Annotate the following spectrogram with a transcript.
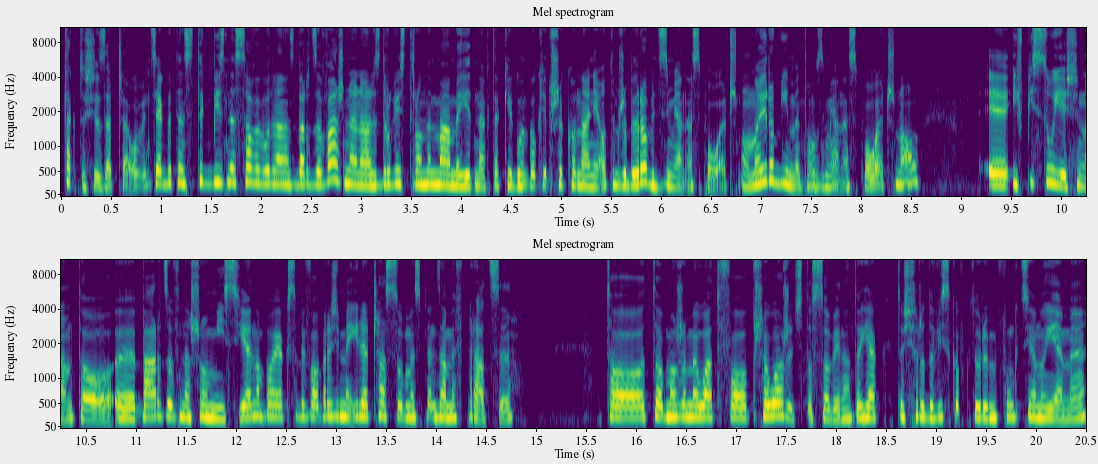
tak to się zaczęło. Więc jakby ten styk biznesowy był dla nas bardzo ważny, no ale z drugiej strony mamy jednak takie głębokie przekonanie o tym, żeby robić zmianę społeczną. No i robimy tą zmianę społeczną. Y, I wpisuje się nam to y, bardzo w naszą misję, no bo jak sobie wyobrazimy, ile czasu my spędzamy w pracy, to, to możemy łatwo przełożyć to sobie na to, jak to środowisko, w którym funkcjonujemy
